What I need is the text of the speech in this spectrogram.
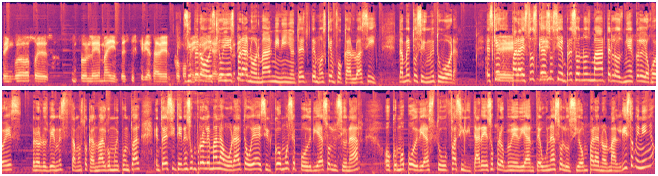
tengo pues un problema y entonces pues quería saber cómo sí pero es que hoy es paranormal mi niño entonces tenemos que enfocarlo así. Dame tu signo y tu hora. Es que eh, para estos casos siempre son los martes los miércoles los jueves pero los viernes estamos tocando algo muy puntual. Entonces, si tienes un problema laboral, te voy a decir cómo se podría solucionar o cómo podrías tú facilitar eso, pero mediante una solución paranormal. ¿Listo, mi niño?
